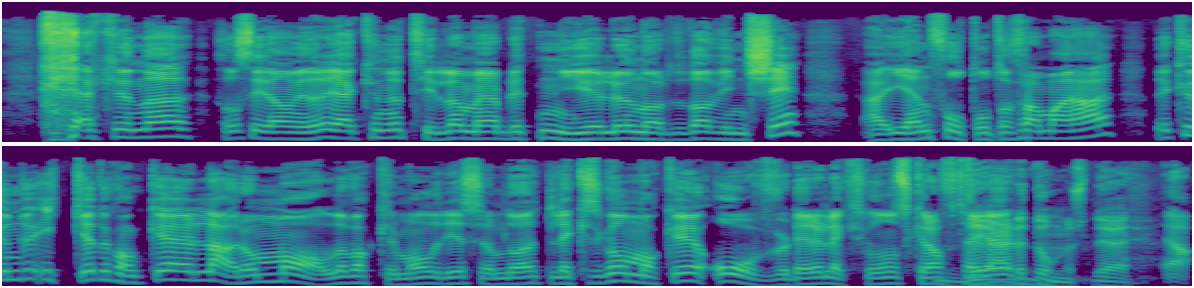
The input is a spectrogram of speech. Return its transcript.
Jeg kunne, så sier han videre, jeg kunne til og med blitt den nye Leonardo da Vinci. Igjen fotnote fra meg her. Det kunne du ikke. Du kan ikke lære å male vakre malerier selv om du har et leksikon. Du må ikke overvurdere leksikonets kraft heller. Det er det dummeste du gjør. Ja.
